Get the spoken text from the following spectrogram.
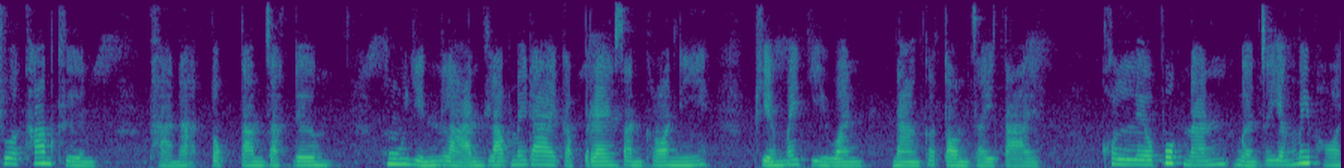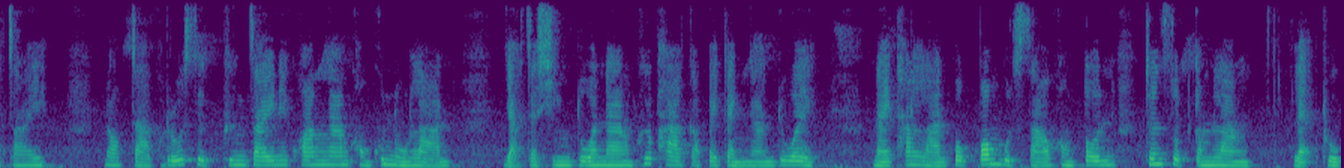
ชั่วข้ามคืน ฐานะตกต่ำจากเดิมฮูหยินหลานรับไม่ได้กับแรงสั่นคลอนนี้ เพียงไม่กี่วันนางก็ตอมใจตาย คนเลวพวกนั้นเหมือนจะยังไม่พอใจ นอกจากรู้สึกพึงใจในความงามของคุณหนูหลาน อยากจะชิงตัวนางเพื่อพากลับไปแต่งงานด้วย นายท่านหลานปกป้องบุตรสาวของตนจนสุดกำลัง และถูก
